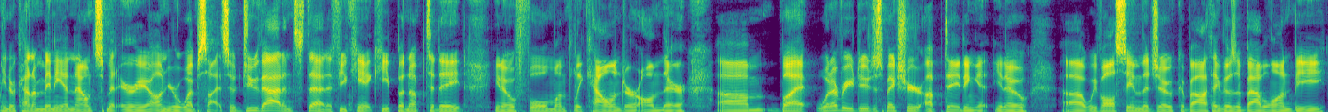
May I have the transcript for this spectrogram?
you know, kind of mini announcement area on your website. So do that instead if you can't keep an up to date, you know, full monthly calendar on there. Um, but whatever you do, just make sure you're updating it. You know, uh, we've all seen the joke about. I think there's a Babylon Bee,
